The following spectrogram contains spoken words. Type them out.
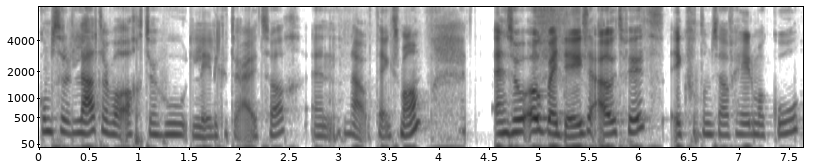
komt ze er later wel achter hoe lelijk het eruit zag. En nou, thanks man. En zo ook bij deze outfit. Ik vond hem zelf helemaal cool.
